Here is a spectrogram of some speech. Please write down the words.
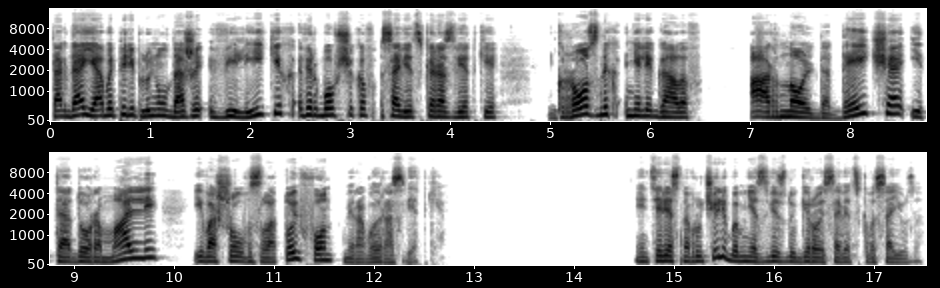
тогда я бы переплюнул даже великих вербовщиков советской разведки, грозных нелегалов Арнольда Дейча и Теодора Малли и вошел в золотой фонд мировой разведки. Интересно, вручили бы мне звезду Героя Советского Союза?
